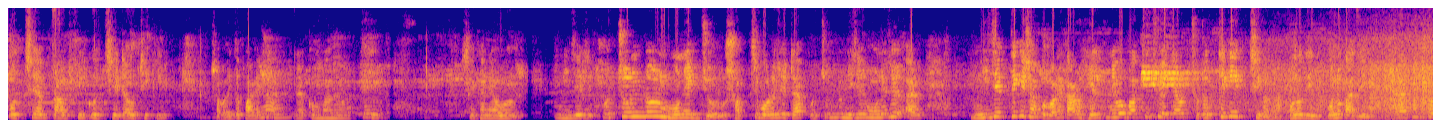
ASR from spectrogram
করছে প্রাউড ফিল করছে, এটাও ঠিকই। সবাই তো পারে না এরকমভাবে উঠতে। সেখানে ওর নিজের প্রচণ্ড মনের জোর। সবচেয়ে বড় যেটা, প্রচণ্ড নিজের মনের জোর। আর নিজের থেকেই সব করব। মানে কারও হেল্প নেব বা কিছু এটা ওর ছোটোর থেকেই ছিল না কোনো দিন কোনো কাজেই আর এখন তো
